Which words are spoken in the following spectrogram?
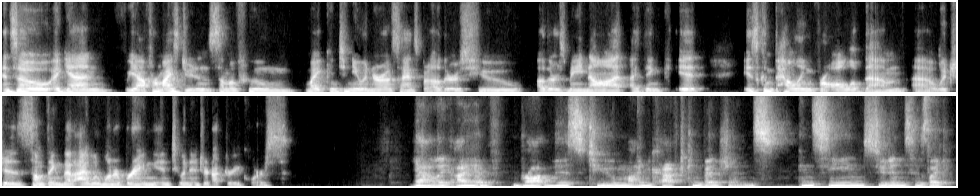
and so again, yeah, for my students, some of whom might continue in neuroscience, but others who others may not, I think it is compelling for all of them, uh, which is something that I would want to bring into an introductory course. Yeah, like I have brought this to Minecraft conventions and seen students as like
